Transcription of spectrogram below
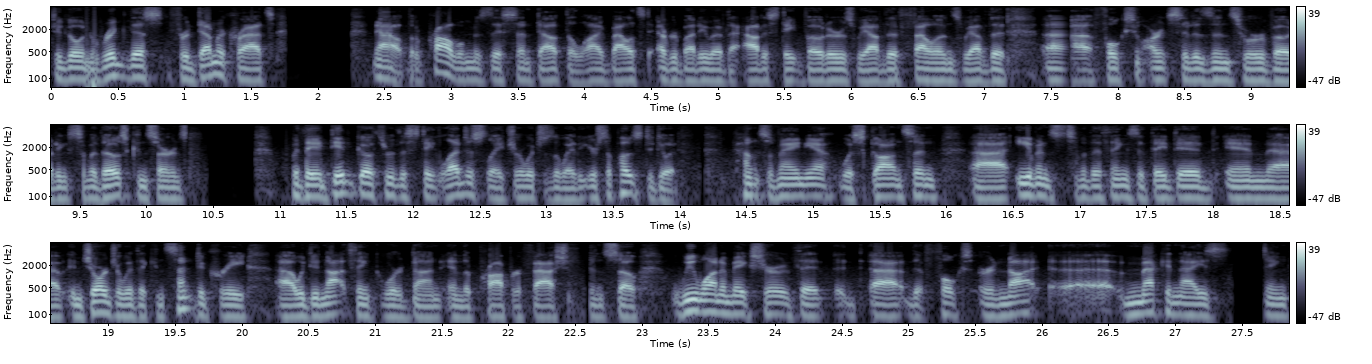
to go and rig this for Democrats. Now, the problem is they sent out the live ballots to everybody. We have the out of state voters, we have the felons, we have the uh, folks who aren't citizens who are voting, some of those concerns. But they did go through the state legislature, which is the way that you're supposed to do it. Pennsylvania, Wisconsin, uh, even some of the things that they did in uh, in Georgia with the consent decree, uh, we do not think were done in the proper fashion. And so we want to make sure that uh, that folks are not uh, mechanized the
